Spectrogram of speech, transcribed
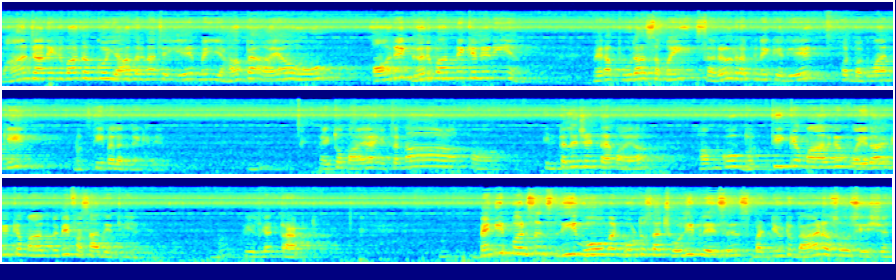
वहाँ जाने के बाद हमको याद रखना चाहिए, मैं यहाँ पे आया हूँ और एक घर बांधने के लिए नहीं है। मेरा पूरा समय सरल रखने के लिए और भगवान की भक्ति में लगने के लिए। नहीं तो माया इतना इंटेलिजेंट है माया, हमको भक्ति के मार्ग, वैराग्य के मार्ग में भी फंसा देती है। Will get trapped many person leave home and go to such holy places but due to bad association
